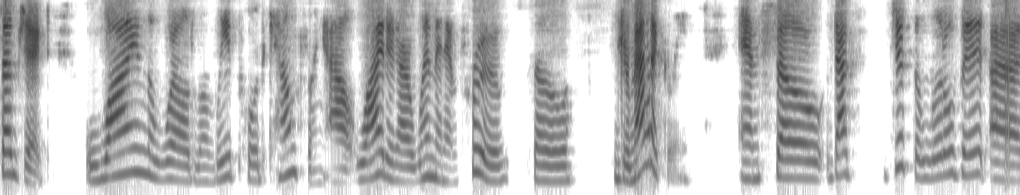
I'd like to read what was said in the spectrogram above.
subject why in the world, when we pulled counseling out, why did our women improve so dramatically? And so that's just a little bit uh,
